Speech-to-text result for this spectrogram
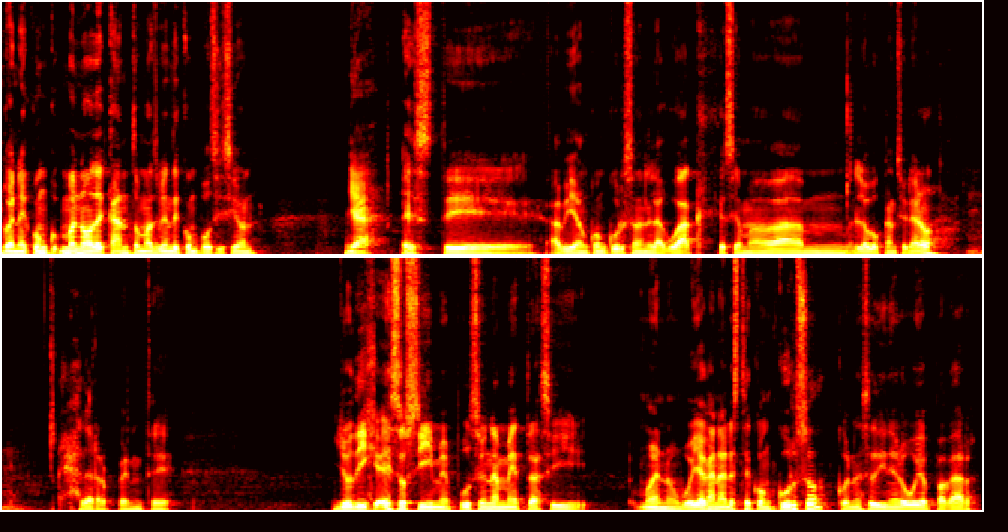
Gané, concursos, bueno, no de canto, más bien de composición. Ya. Este, había un concurso en la UAC que se llamaba mm, Lobo Cancionero. Ah, De repente, yo dije, eso sí, me puse una meta así. Bueno, voy a ganar este concurso. Con ese dinero voy a pagar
